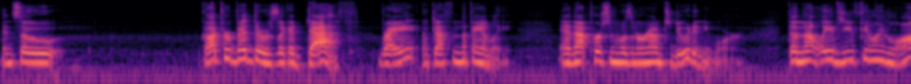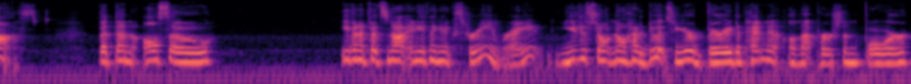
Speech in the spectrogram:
And so, God forbid there was like a death, right? A death in the family, and that person wasn't around to do it anymore. Then that leaves you feeling lost. But then also, even if it's not anything extreme, right? You just don't know how to do it. So you're very dependent on that person for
